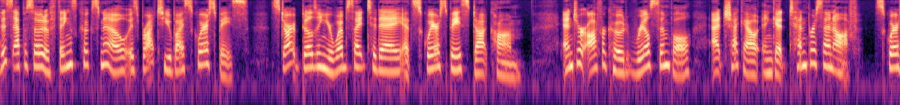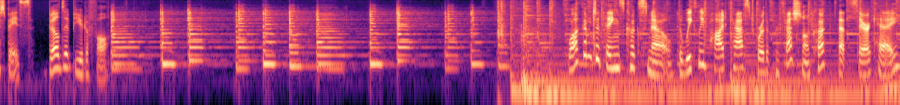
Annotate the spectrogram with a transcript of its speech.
This episode of Things Cooks Know is brought to you by Squarespace. Start building your website today at squarespace.com. Enter offer code REALSIMPLE at checkout and get 10% off. Squarespace, build it beautiful. Welcome to Things Cooks Know, the weekly podcast where the professional cook, that's Sarah Kay,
